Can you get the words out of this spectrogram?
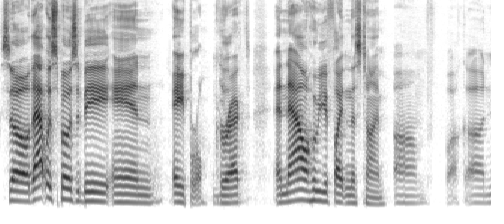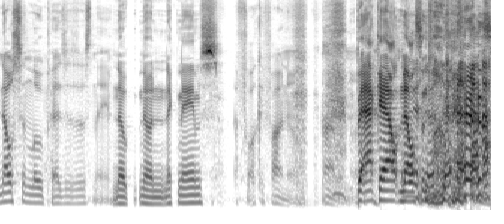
So that was supposed to be in April, correct? And now who are you fighting this time? Um, fuck. Uh, Nelson Lopez is his name. No, no nicknames. Fuck if I know. I know. Back out, Nelson Lopez.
